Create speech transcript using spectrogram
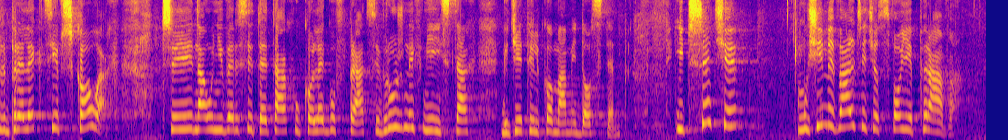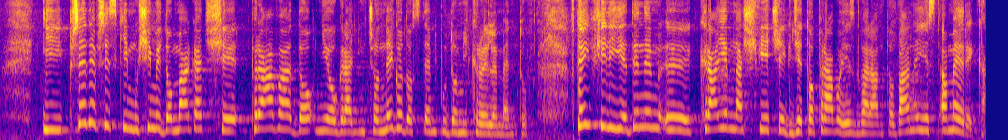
y, prelekcje w szkołach czy na uniwersytetach, u kolegów w pracy, w różnych miejscach, gdzie tylko mamy dostęp. I trzecie, musimy walczyć o swoje prawa. I przede wszystkim musimy domagać się prawa do nieograniczonego dostępu do mikroelementów. W tej chwili jedynym y, krajem na świecie, gdzie to prawo jest gwarantowane, jest Ameryka.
